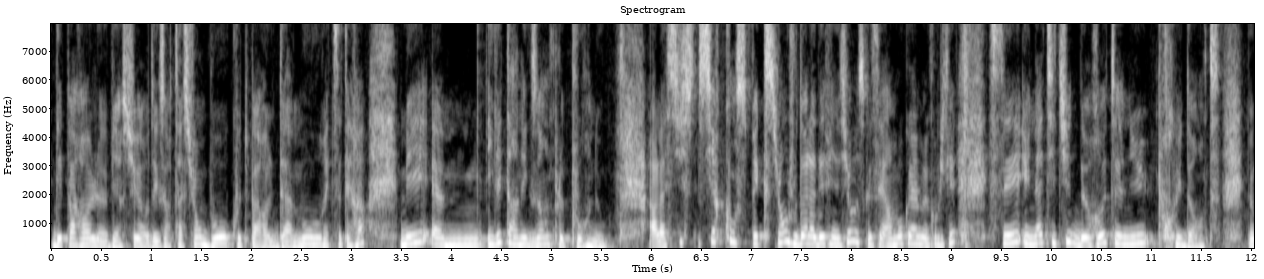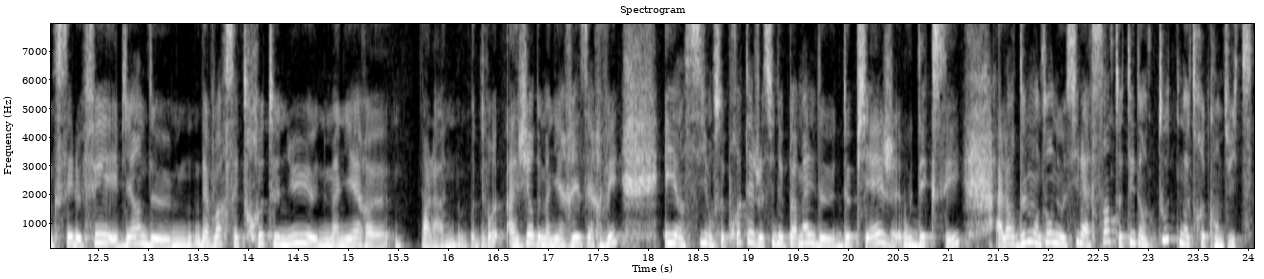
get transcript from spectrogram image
des paroles, bien sûr, d'exhortation, beaucoup de paroles d'amour, etc. Mais euh, il est un exemple pour nous. Alors la circonspection, je vous donne la définition parce que c'est un mot quand même compliqué. C'est une attitude de retenue prudente. Donc c'est le fait, eh bien, d'avoir cette retenue de manière, euh, voilà, agir de manière réservée. Et ainsi, on se protège aussi de pas mal de, de pièges ou d'excès. Alors demandons-nous aussi la sainteté dans toute notre conduite.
